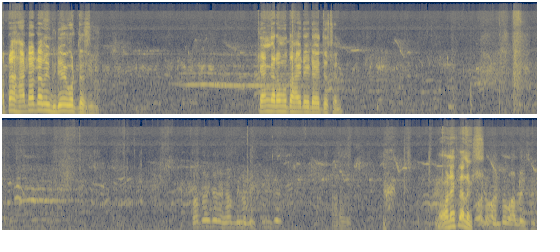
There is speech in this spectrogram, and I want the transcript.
আপনার হাঁটাটা আমি ভিডিও করতেছি। ক্যাঙ্গারের মতো হাইট হাইট আইতেছেন কত হয়েছে রে সব মিলে বিশ কুড়িতে অনেক রান হয়েছে। ভালোই ছিল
